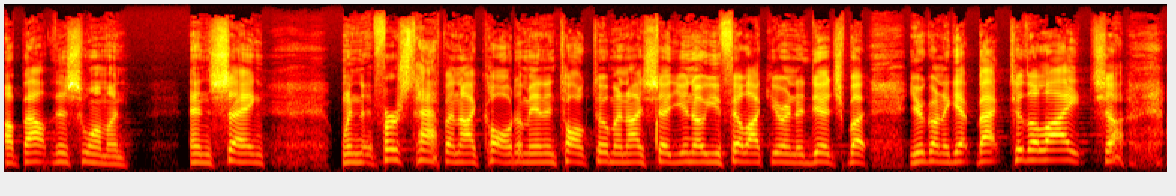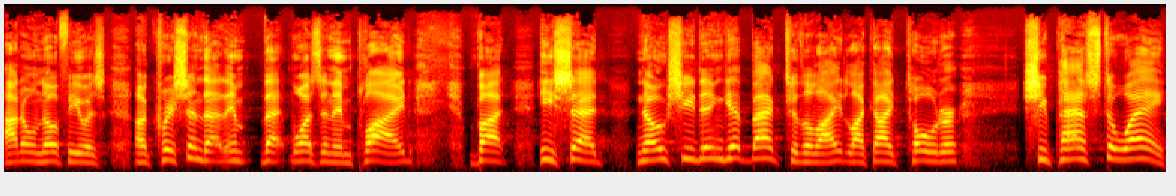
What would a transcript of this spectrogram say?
about this woman and saying, when it first happened, I called him in and talked to him, and I said, You know, you feel like you're in a ditch, but you're going to get back to the light. Uh, I don't know if he was a Christian, that, that wasn't implied, but he said, No, she didn't get back to the light like I told her. She passed away.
